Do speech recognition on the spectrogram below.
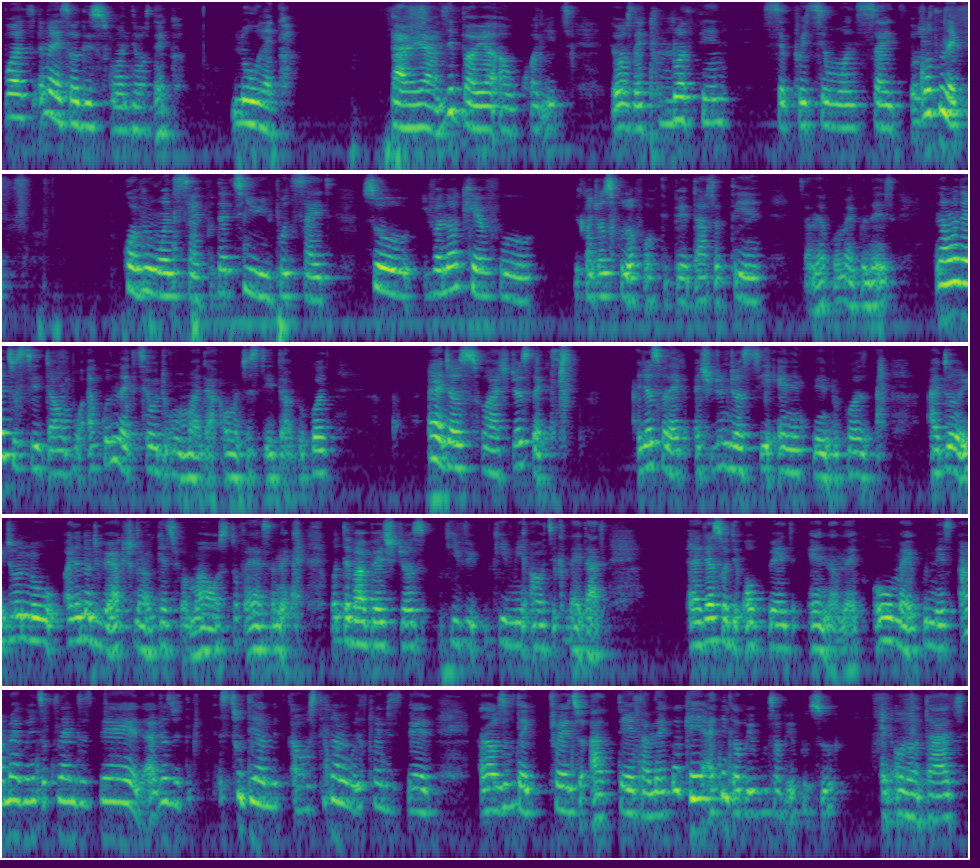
But when I saw this one, there was like no like barrier. Is it barrier? I would call it. There was like nothing separating one side. There was nothing like covering one side, protecting you in both sides. So if you're not careful, you can just fall off of the bed. That's the thing. So I'm like, oh my goodness. And I wanted to sit down, but I couldn't like tell the woman that I want to sit down because I just watched, just like I just felt like I shouldn't just say anything because I don't you don't know I don't know the reaction I'll get from her or stuff like that. So I'm like whatever best just give you give me I'll take like that. And I just saw the up bed and I'm like, oh my goodness, am I going to climb this bed? I just stood there I was thinking I'm going to climb this bed and I was like trying to attempt. I'm like, okay, I think I'll be able to, I'll be able to and all of that.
